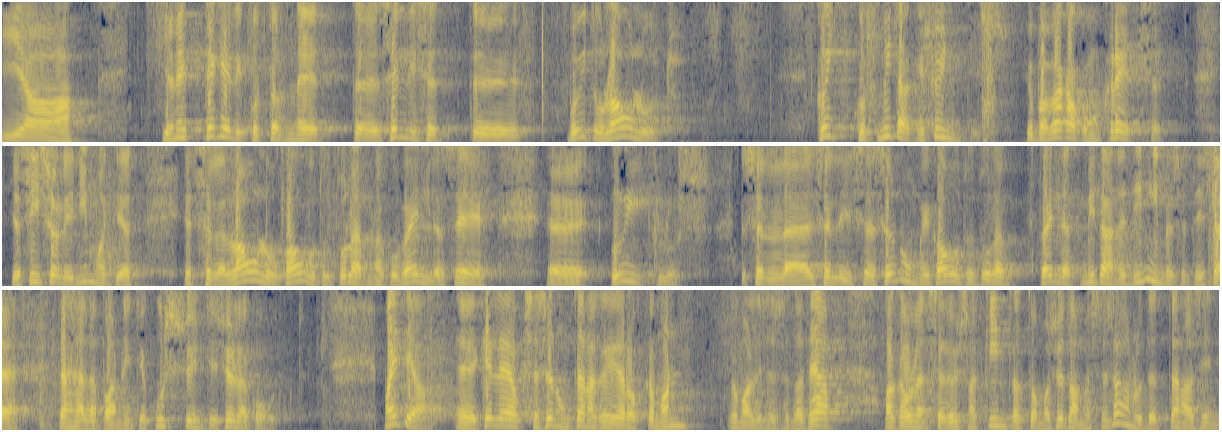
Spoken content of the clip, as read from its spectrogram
ja, ja need tegelikult on need äh, sellised võidulaulud kõik, kus midagi sündis juba väga konkreetselt. ja siis oli niimoodi, et, et selle laulu kaudu tuleb nagu välja see õiglus selle sellise sõnumi kaudu tuleb välja, et mida need inimesed ise tähele panid ja kus sündis ülekohut. ma ei tea, kelle jaoks see sõnum täna kõige rohkem on, jumal ise seda teab, aga olen selle üsna kindlalt oma südamesse saanud, et täna siin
